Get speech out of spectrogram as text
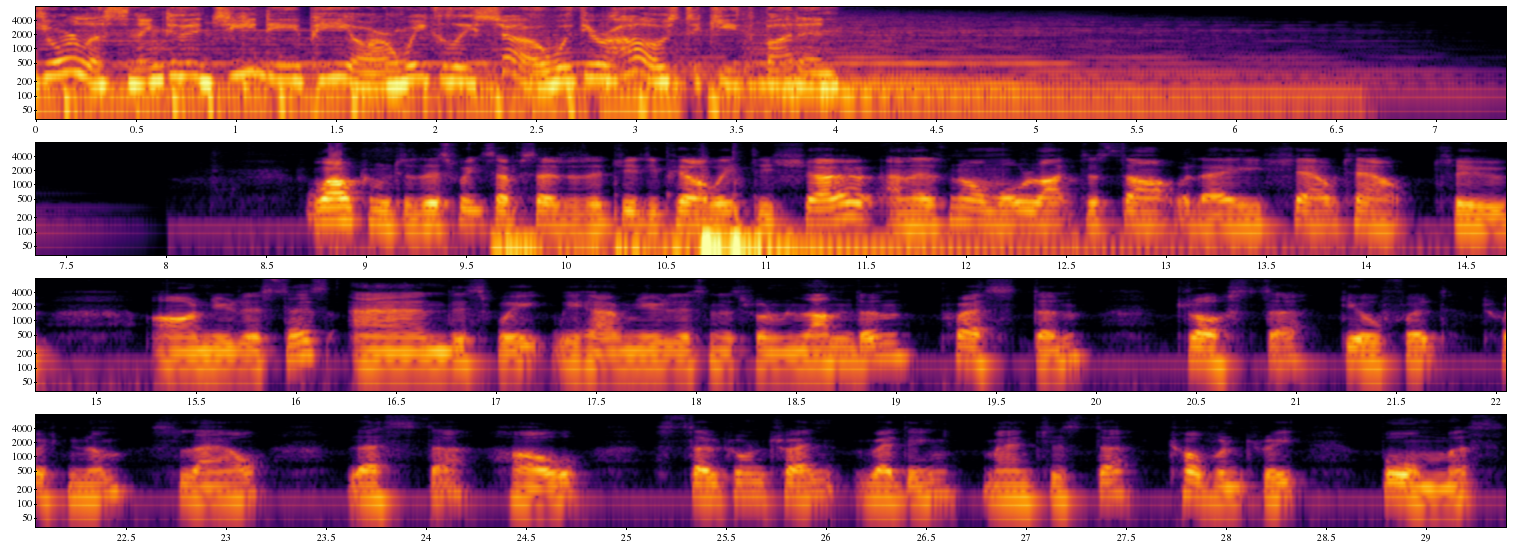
You're listening to the GDPR Weekly Show with your host, Keith Budden. Welcome to this week's episode of the GDPR Weekly Show. And as normal, I'd like to start with a shout out to our new listeners. And this week we have new listeners from London, Preston, Gloucester, Guildford, Twickenham, Slough, Leicester, Hull, Stoke-on-Trent, Reading, Manchester, Coventry, Bournemouth,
